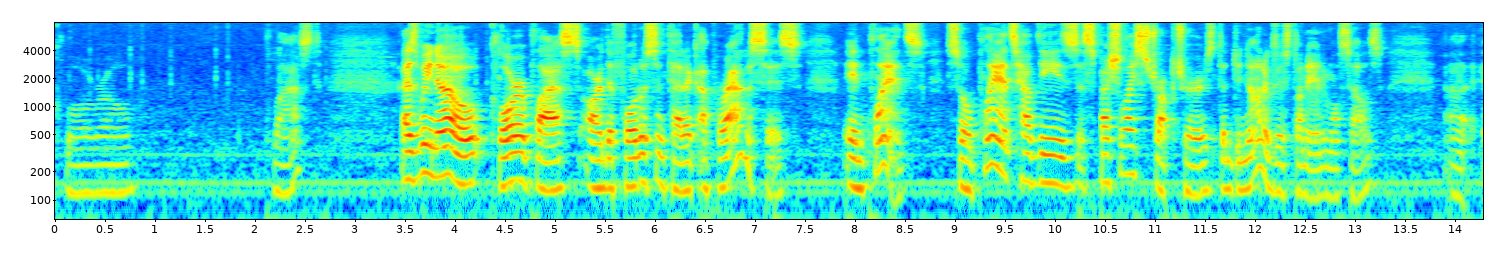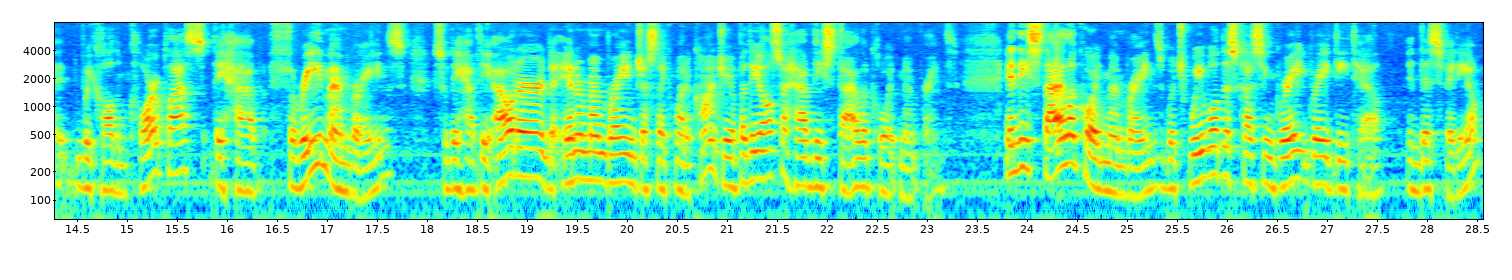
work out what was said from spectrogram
Chloroplast. As we know, chloroplasts are the photosynthetic apparatuses in plants. So plants have these specialized structures that do not exist on animal cells uh, we call them chloroplasts. They have three membranes. So they have the outer, the inner membrane, just like mitochondria, but they also have these thylakoid membranes. In these thylakoid membranes, which we will discuss in great, great detail in this video,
